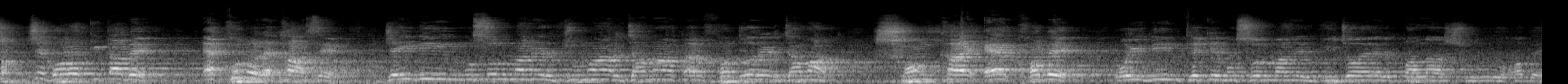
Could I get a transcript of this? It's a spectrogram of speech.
সবচেয়ে বড় কিতাবে এখনও লেখা আছে, যেই দিন মুসলমানের জুমার জামাত আর ফজরের জামাত সংখ্যায় এক হবে, ওই দিন থেকে মুসলমানের বিজয়ের পালা শুরু হবে।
